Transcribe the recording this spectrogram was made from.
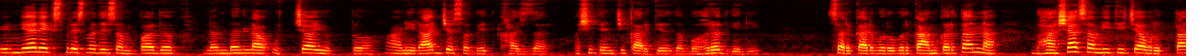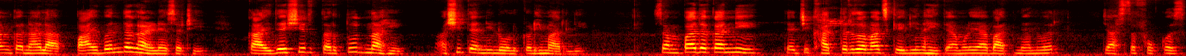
इंडियन एक्सप्रेसमध्ये संपादक लंडनला उच्चायुक्त आणि राज्यसभेत खासदार अशी त्यांची कारकीर्द बहरत गेली. सरकारबरोबर काम करताना भाषा समितीच्या वृत्तांकनाला पायबंद घालण्यासाठी कायदेशीर तरतूद नाही अशी त्यांनी लोणकढी मारली. संपादकांनी त्याची खातरजमाच केली नाही त्यामुळे या बातम्यांवर जास्त फोकस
